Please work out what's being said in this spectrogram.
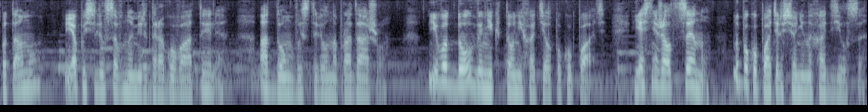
Потому я поселился в номере дорогого отеля, а дом выставил на продажу. Его долго никто не хотел покупать. Я снижал цену, но покупатель все не находился.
